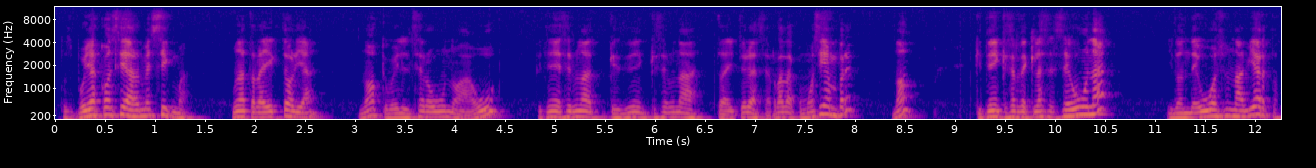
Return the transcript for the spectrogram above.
Entonces voy a considerarme sigma una trayectoria, ¿no? Que voy del 0, 1 a u, que tiene que ser una, que tiene que ser una trayectoria cerrada como siempre, ¿no? Que tiene que ser de clase C1 y donde u es un abierto,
